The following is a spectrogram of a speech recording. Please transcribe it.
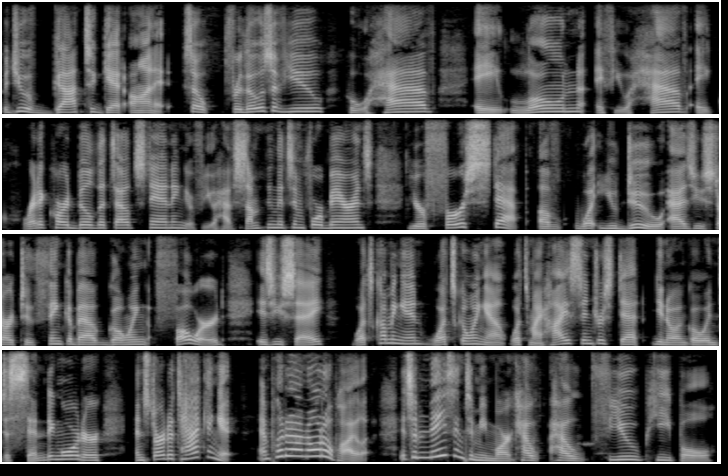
but you have got to get on it. So for those of you who have a loan, if you have a credit card bill that's outstanding, if you have something that's in forbearance, your first step of what you do as you start to think about going forward is you say, what's coming in, what's going out, what's my highest interest debt, you know, and go in descending order and start attacking it and put it on autopilot. It's amazing to me, Mark, how how few people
